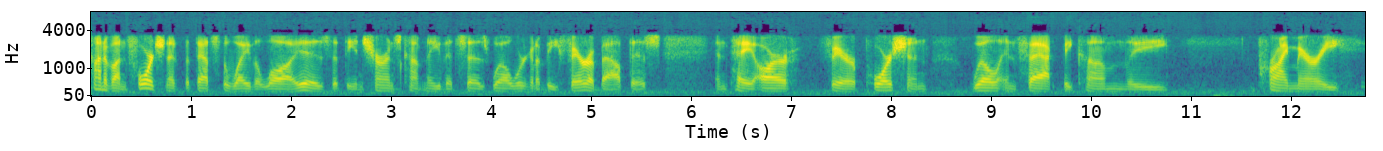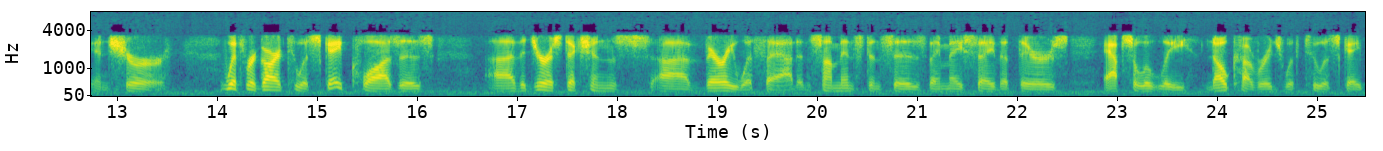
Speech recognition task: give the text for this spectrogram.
kind of unfortunate, but that's the way the law is that the insurance company that says, well, we're going to be fair about this and pay our fair portion will, in fact, become the primary insurer. With regard to escape clauses, uh, the jurisdictions uh, vary with that. In some instances, they may say that there's absolutely no coverage with two escape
